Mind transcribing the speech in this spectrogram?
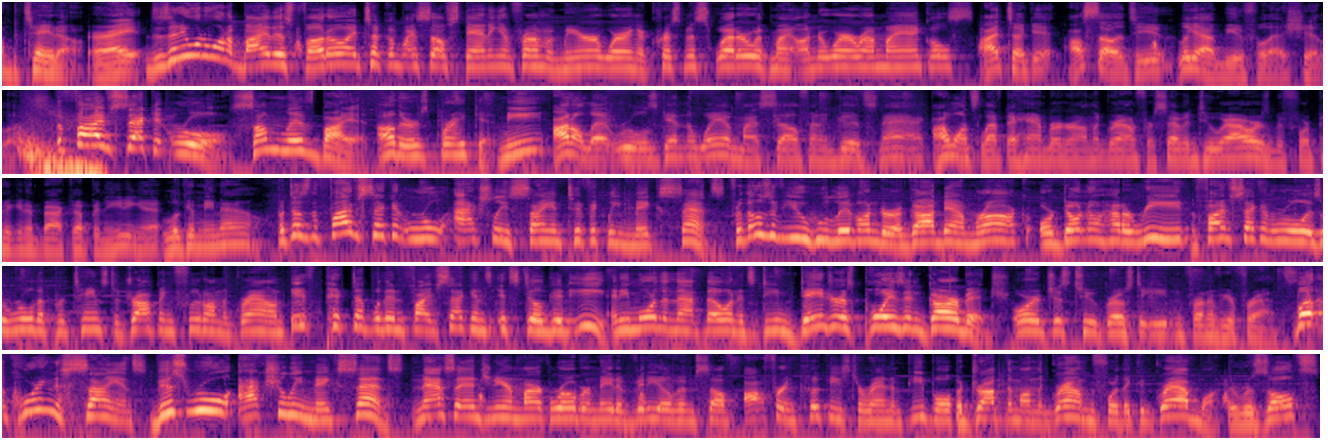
potato, all right? Does anyone want to buy this photo I took of myself standing in front of a mirror wearing a Christmas sweater with my underwear around my ankles? I took it. I'll sell it to you. Look how beautiful that shit looks. The five second rule. Some live by it, others break it. Me, I don't let rules get in the way of myself and a good snack. I once left a hamburger on the ground for 72 hours before picking it back up and eating it. Look at me now. But does the five second rule actually scientifically make sense? For those of you who live under a goddamn rock or don't know how to read, the five second rule is a rule that pertains to dropping food on the ground. If picked up within five seconds, it's still good to eat. Any more than that though, and it's deemed dangerous, poison, garbage, or just too gross to eat in front of your friends. But according to science, this rule actually makes sense. NASA engineer Mark Rober made a video of himself offering cookies to random people, but dropped them on the ground before they could grab one. The results?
